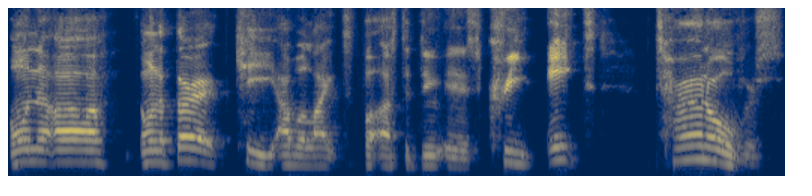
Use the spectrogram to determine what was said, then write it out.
on the uh on the third key I would like for us to do is create turnovers.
